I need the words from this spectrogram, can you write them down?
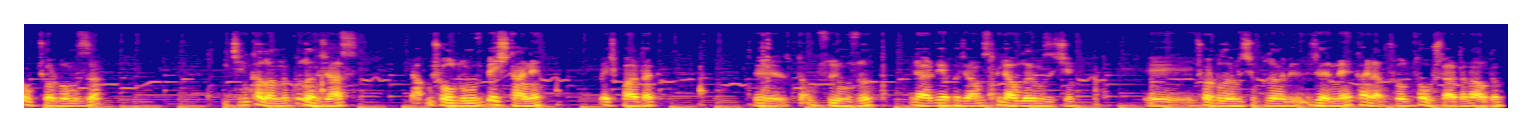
Tavuk çorbamızı için kalanını kullanacağız. Yapmış olduğumuz 5 tane 5 bardak e, tavuk suyumuzu ileride yapacağımız pilavlarımız için e, çorbalarımız için kullanabiliriz. Üzerine kaynatmış olduğum havuçlardan aldım.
